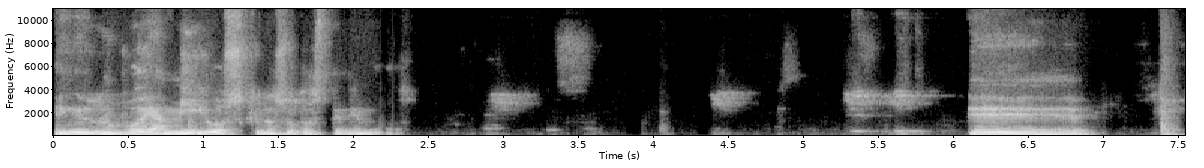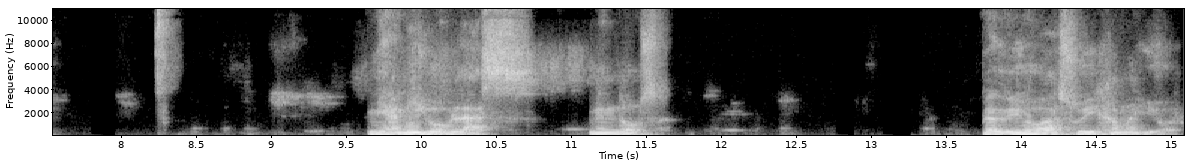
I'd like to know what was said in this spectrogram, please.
en el grupo de amigos que nosotros tenemos. Eh, mi amigo Blas Mendoza perdió a su hija mayor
